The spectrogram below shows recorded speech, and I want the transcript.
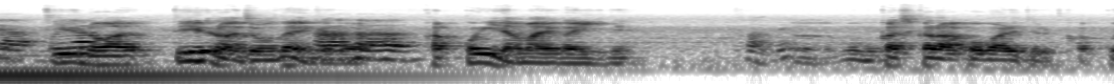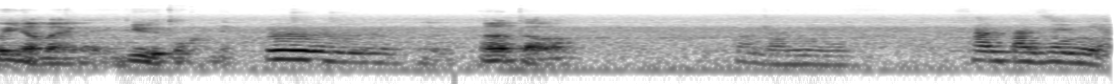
や。ていうのはっていうのは冗談やけどかっこいい名前がいいね、そうね。うん、もう昔から憧れてるかっこいい名前がいい。竜とかね、うん、うん、あなたは？そうだね。サンタジュニア。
